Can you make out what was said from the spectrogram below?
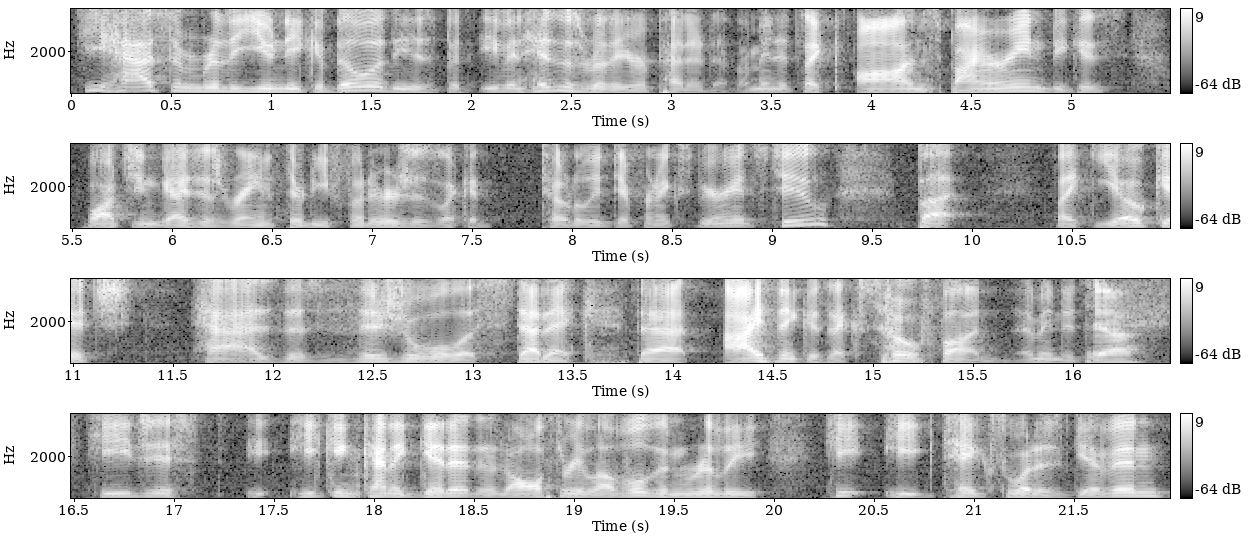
he has some really unique abilities, but even his is really repetitive. I mean, it's like awe-inspiring because watching guys just rain 30 footers is like a totally different experience too. But like Jokic has this visual aesthetic that I think is like so fun. I mean, it's Yeah. he just he, he can kind of get it at all three levels and really he he takes what is given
